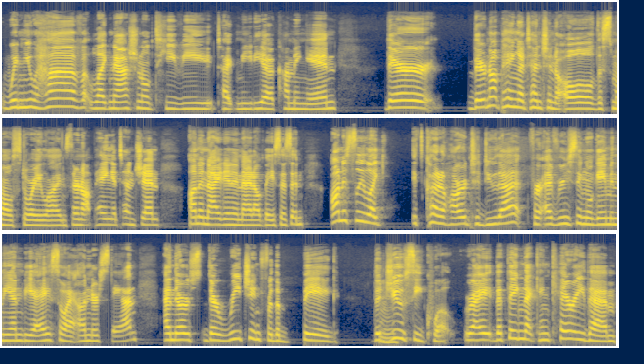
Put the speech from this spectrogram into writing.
when you have like national TV type media coming in, they're they're not paying attention to all the small storylines. They're not paying attention on a night in and night out basis. And honestly, like it's kind of hard to do that for every single game in the NBA. So I understand. And they're they're reaching for the big, the Mhm. juicy quote, right? The thing that can carry them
